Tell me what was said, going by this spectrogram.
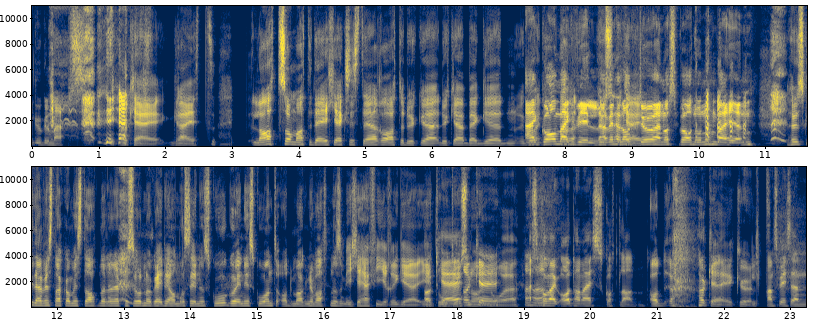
Google Maps. OK, greit. Lat som at det ikke eksisterer, og at du ikke, du ikke er begge Jeg går meg vill. Jeg vil heller okay. dø enn å spørre noen om veien. Husk det vi snakka om i starten av denne episoden, å gå inn i andre sine sko. Gå inn i skoene til Odd Magne Vatne, som ikke har 4G i okay. 2000 og noe. Jeg ser For meg, Odd, han er i Skottland. Odd OK, kult. Han spiser en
